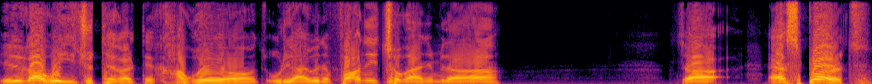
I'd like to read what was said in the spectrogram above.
1가구 2주택 할 때 가구예요. 우리 알고 있는 furniture가 아닙니다. 자 export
